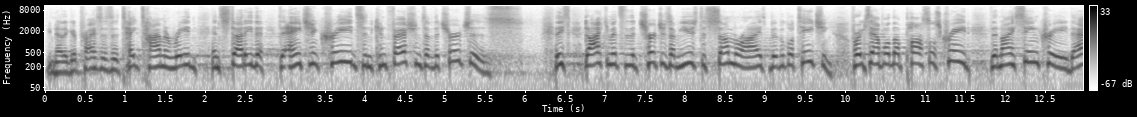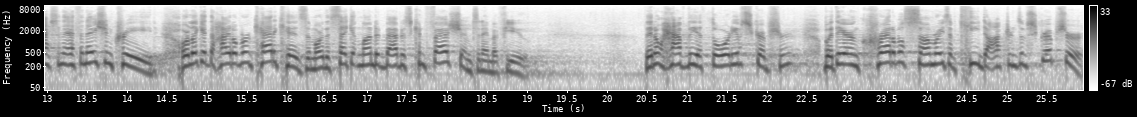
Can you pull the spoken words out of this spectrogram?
Another good practice is to take time and read and study the, the ancient creeds and confessions of the churches. These documents that the churches have used to summarize biblical teaching. For example, the Apostles' Creed, the Nicene Creed, the Athanasian Creed, or look at the Heidelberg Catechism or the Second London Baptist Confession, to name a few. They don't have the authority of Scripture, but they are incredible summaries of key doctrines of Scripture.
